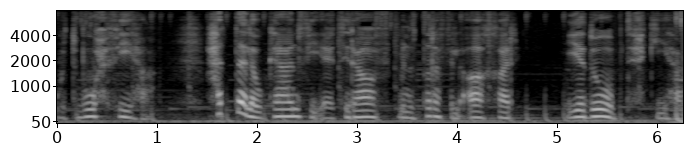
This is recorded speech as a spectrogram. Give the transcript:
وتبوح فيها. حتى لو كان في اعتراف من الطرف الآخر يدوب تحكيها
